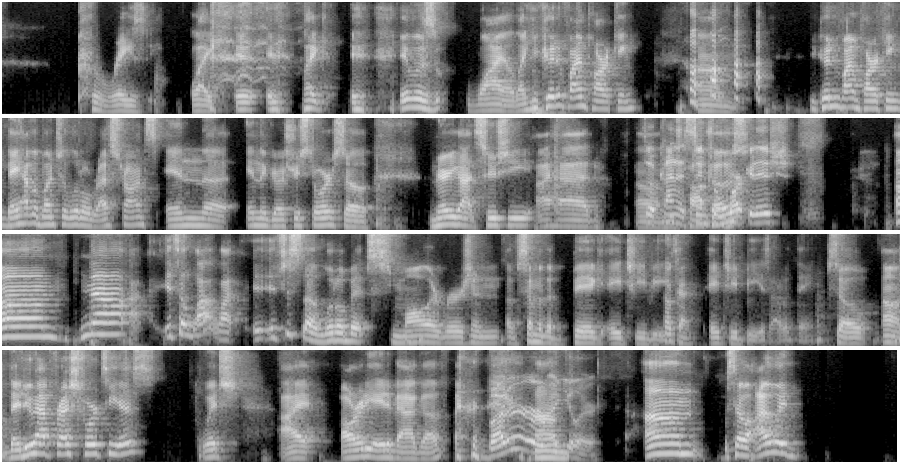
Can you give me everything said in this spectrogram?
crazy. Like it, it like it, it was wild. Like you couldn't find parking. Um you couldn't find parking. They have a bunch of little restaurants in the in the grocery store. So Mary got sushi. I had um, so kind of these central tacos. market-ish. Um, no, it's a lot like it's just a little bit smaller version of some of the big HEBs. Okay. HEBs, I would think. So um, they do have fresh tortillas, which I already ate a bag of. Butter or Um, regular? um, so I would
